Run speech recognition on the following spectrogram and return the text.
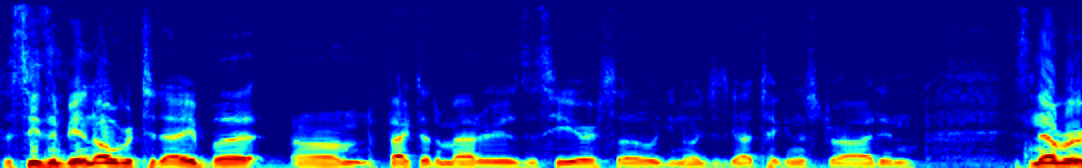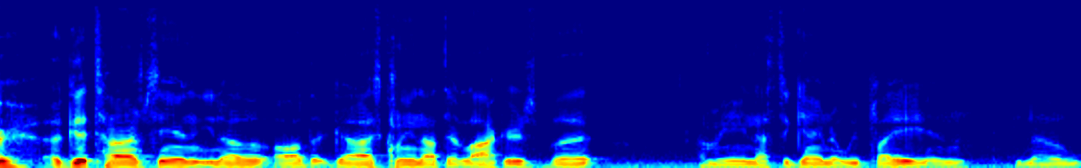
the season being over today, but um, the fact of the matter is, it's here. So you know, you just got to take it in stride and it's never a good time seeing you know all the guys clean out their lockers, but I mean that's the game that we play, and you know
